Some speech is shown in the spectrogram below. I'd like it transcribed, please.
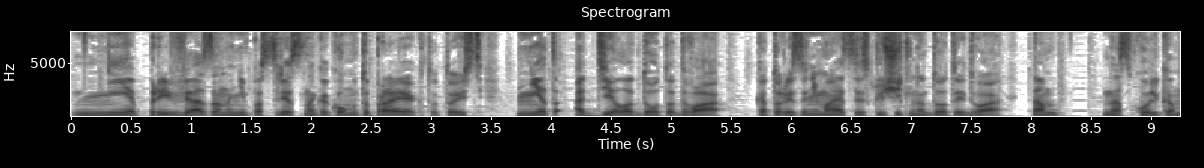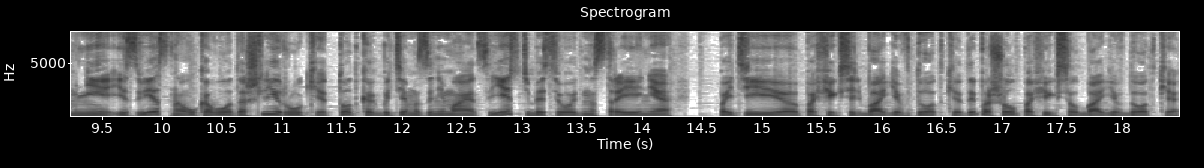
не привязаны непосредственно к какому-то проекту. То есть нет отдела Dota 2, который занимается исключительно Dota 2. Там насколько мне известно, у кого дошли руки, тот как бы тем и занимается. Есть у тебя сегодня настроение пойти э, пофиксить баги в дотке, ты пошел пофиксил баги в дотке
